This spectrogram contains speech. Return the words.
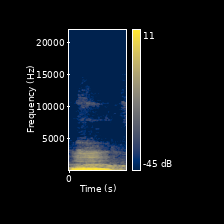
嗯。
